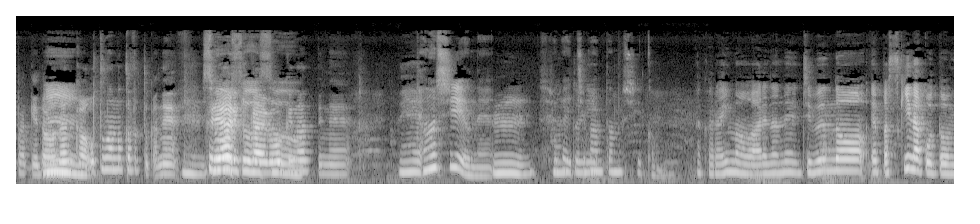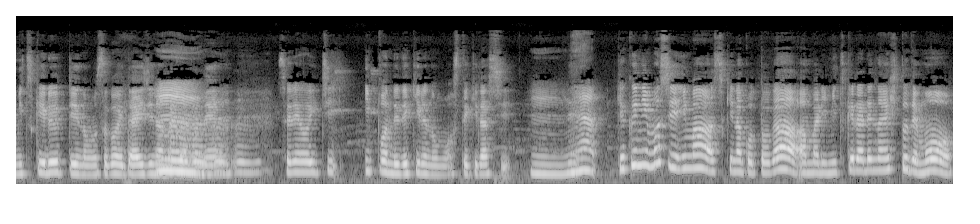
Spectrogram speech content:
たけど、うん。なんか大人の方とかねうん。触れ合える機会が多くなってね。ね。楽しいよね、うん。それが一番楽しいかも。だから今はあれだね。自分のやっぱ好きなことを見つけるっていうのもすごい大事なのかもね、うんうんうんそれを一一本でできるのも素敵だし。うん。ね。逆にもし今好きなことがあんまり見つけられない人でも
